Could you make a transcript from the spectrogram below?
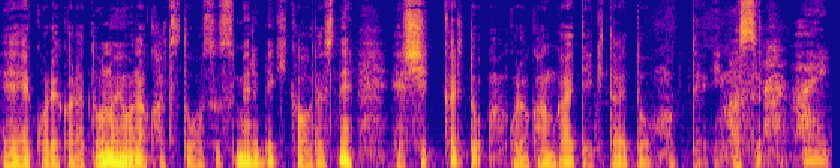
えー、これからどのような活動を進めるべきかをですね、えー、しっかりとこれを考えていきたいと思っています。はい。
